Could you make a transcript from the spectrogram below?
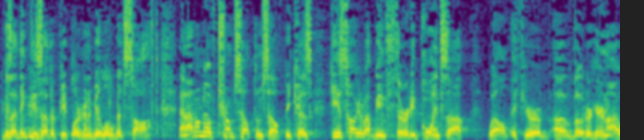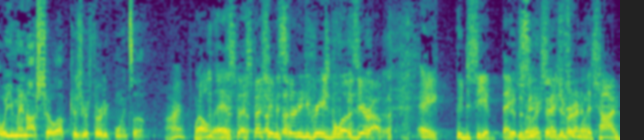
because I think these other people are going to be a little bit soft. And I don't know if Trump's helped himself because he's talking about being 30 points up. Well, if you're a, a voter here in Iowa, you may not show up because you're 30 points up. All right. Well, especially if it's 30 degrees below zero. Hey, good to see you. Thank Good you very much. Thank Thanks you for very spending the time.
